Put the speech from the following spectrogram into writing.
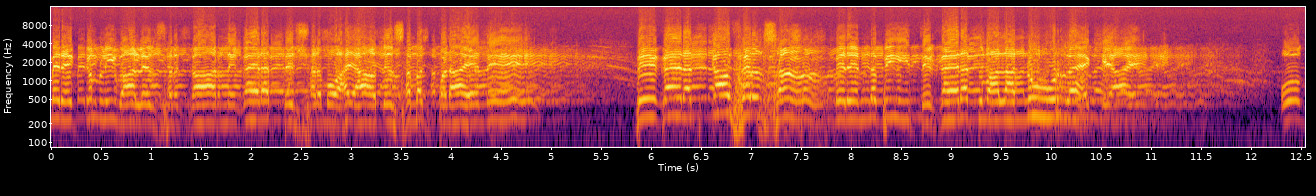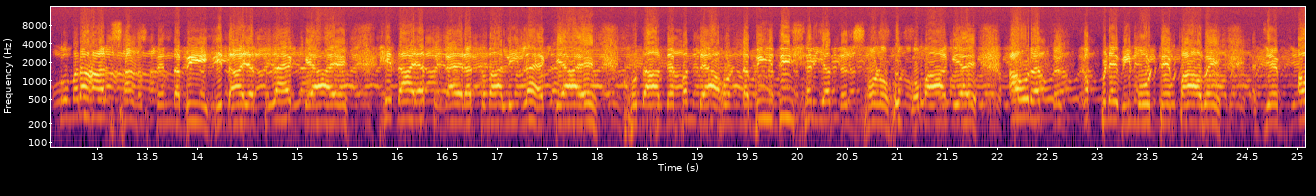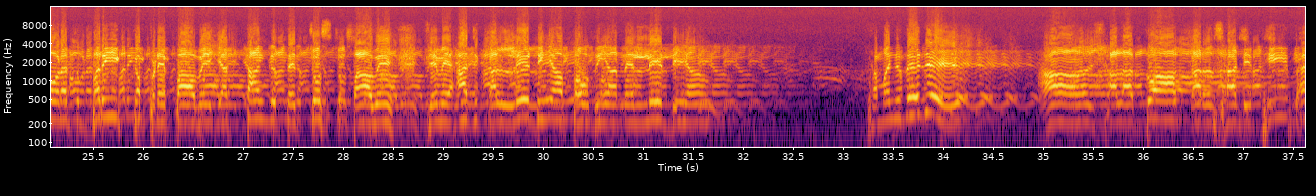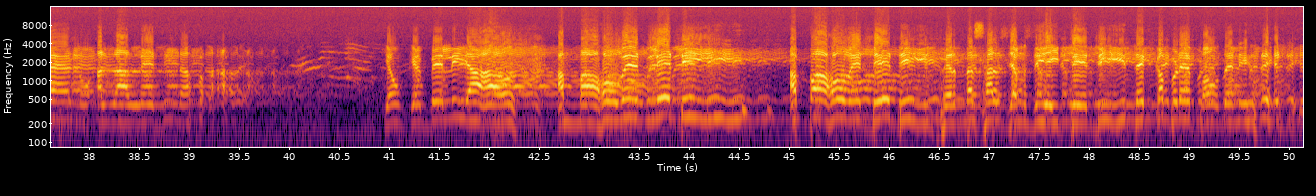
میرے کملی والے سرکار نے غیرت تے شرم و حیا دے سبق پڑھائے نے۔ بے غیرت کافر سان میرے نبی تے غیرت والا نور لے کے آئے نے او گمراہ سن تے نبی ہدایت لے کے آئے، ہدایت غیرت والی لے کے آئے۔ خدا دے بندے ہن نبی دی شریعت سن حکم آ گیا ہے۔ عورت کپڑے بھی موٹے پاوے، جے عورت بریک کپڑے پاوے یا تنگ تے چست پاوے، جویں اج کل لیڈیاں پاؤندیاں نے لیڈیاں۔ سمجھ دے جے؟ ہاں شالا دعا کر ساڈی تھی بہن اللہ لیڈی نہ بناوے۔ کیونکہ بیلی آؤ اما ہووے لیڈی، ابا ہووے ڈیڈی پھر نسل جمدی، ای ٹیڈی تے کپڑے پاؤندے نہیں ریڈی۔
